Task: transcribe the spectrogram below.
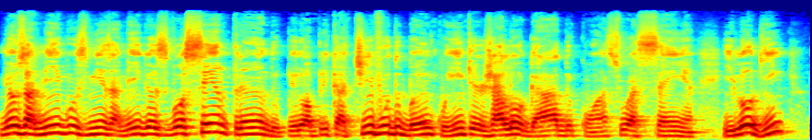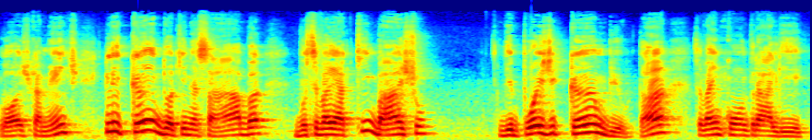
Meus amigos, minhas amigas, você entrando pelo aplicativo do Banco Inter já logado com a sua senha e login, logicamente, clicando aqui nessa aba, você vai aqui embaixo, depois de câmbio, tá? Você vai encontrar ali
